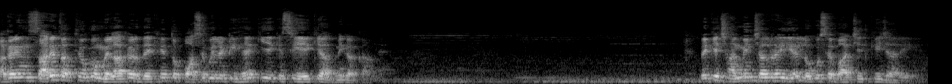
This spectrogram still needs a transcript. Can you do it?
अगर इन सारे तथ्यों को मिलाकर देखें तो पॉसिबिलिटी है कि ये किसी एक ही आदमी का काम है। देखिए, छानबीन चल रही है, लोगों से बातचीत की जा रही है।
